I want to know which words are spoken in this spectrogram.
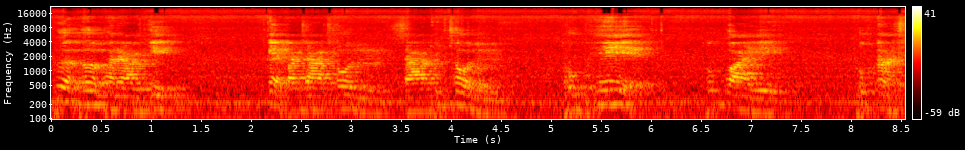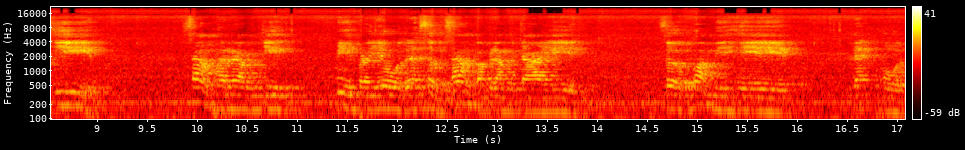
เพื่อเพิ่มพลังจิตแก่ประชาชน สาธุชน ทุกเพศ ทุกวัย ทุกอาชีพ สร้างพลังจิต มีประโยชน์และเสริมสร้างกำลังใจ เสริมความมีเหตุ และผล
